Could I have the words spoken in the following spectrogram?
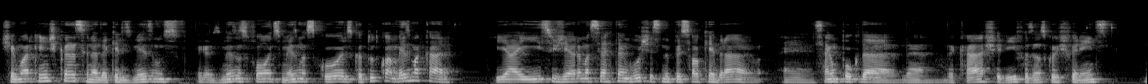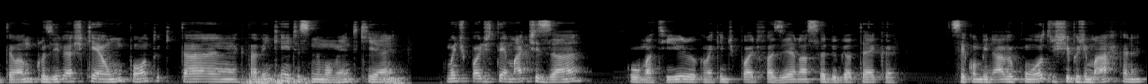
chega uma hora que a gente cansa, né, daqueles mesmos, daquelas mesmas fontes, mesmas cores, fica tudo com a mesma cara. E aí isso gera uma certa angústia, assim, do pessoal quebrar, é, sair um pouco da, da, da, caixa ali, fazer umas coisas diferentes. Então, inclusive, acho que é um ponto que está que tá bem quente, assim, no momento, que é como a gente pode tematizar o material, como é que a gente pode fazer a nossa biblioteca ser combinável com outros tipos de marca, né?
